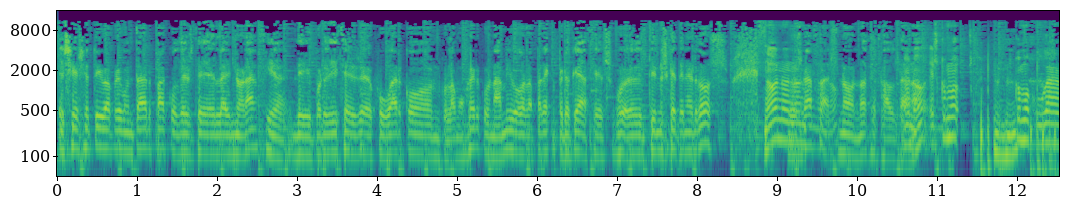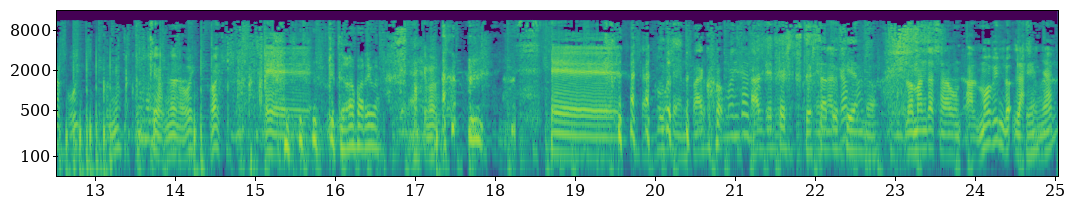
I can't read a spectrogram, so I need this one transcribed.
Es que eso te iba a preguntar, Paco, desde la ignorancia, de por dices eh, jugar con, con, la mujer, con un amigo, con la pareja, pero ¿qué haces? Pues, ¿Tienes que tener dos? No, no, ¿Dos no. gafas? No, no, hace falta. No, no, es como, como jugar. Uy, coño, hostia, no, no, uy, uy. Eh, que te va para arriba. Eh, Paco. Alguien te, está diciendo. Lo mandas a al móvil, la señal,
